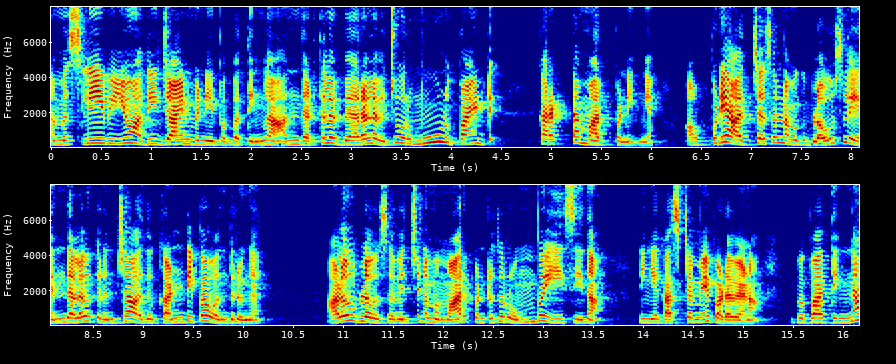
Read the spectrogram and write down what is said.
நம்ம ஸ்லீவையும் அதையும் ஜாயின் பண்ணியிருப்போம் பார்த்தீங்களா அந்த இடத்துல விரலை வச்சு ஒரு மூணு பாயிண்ட்டு கரெக்டாக மார்க் பண்ணிக்கங்க. அப்படியே அச்சசல் நமக்கு ப்ளவுஸில் எந்த அளவுக்கு இருந்துச்சோ அது கண்டிப்பாக வந்துடுங்க அளவு ப்ளவுஸை வச்சு நம்ம மார்க் பண்ணுறது ரொம்ப ஈஸி தான். நீங்கள் கஷ்டமே பட வேணாம். இப்போ பார்த்தீங்கன்னா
